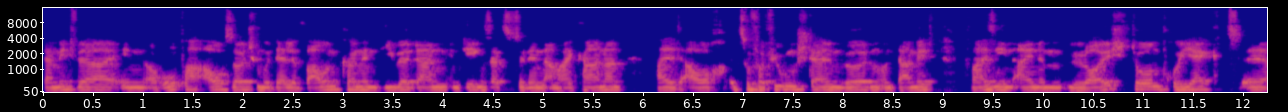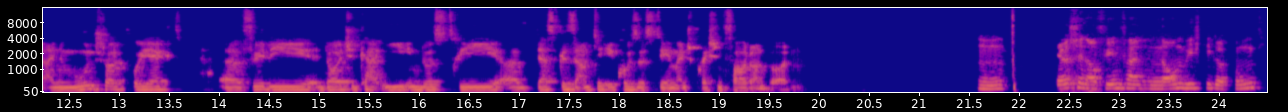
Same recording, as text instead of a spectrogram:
damit wir in Europa auch solche Modelle bauen können, die wir dann im Gegensatz zu den Amerikanern halt auch zur Verfügung stellen würden und damit quasi in einem Leuchtturmprojekt, äh, einem Moonshot-Projekt äh, für die deutsche KI-Industrie äh, das gesamte Ökosystem entsprechend fördern würden. Mhm. Sehr schön, auf jeden Fall ein enorm wichtiger Punkt.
